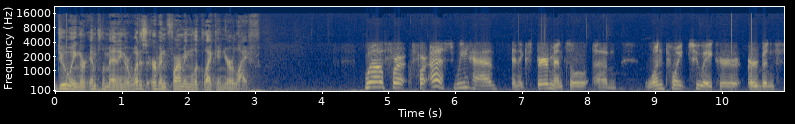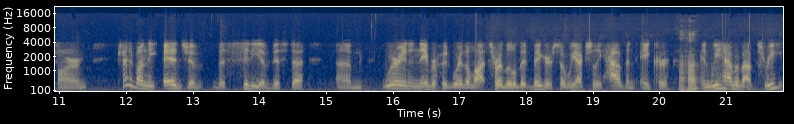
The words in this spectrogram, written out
doing or implementing, or what does urban farming look like in your life? Well, for for us, we have an experimental um, 1.2 acre urban farm, kind of on the edge of the city of Vista. Um, we're in a neighborhood where the lots are a little bit bigger, so we actually have an acre, Uh-huh. and we have about three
